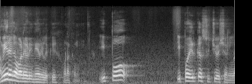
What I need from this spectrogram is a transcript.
அமீரக வலைவழி நேர்களுக்கு வணக்கம். இப்போது இப்போ இருக்கிற சுச்சுவேஷனில்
